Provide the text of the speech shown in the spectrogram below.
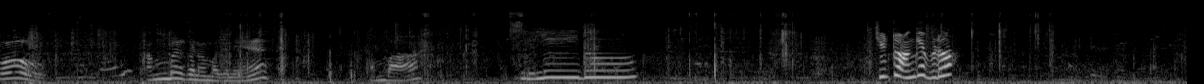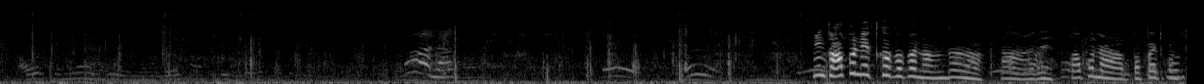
ಓ ಕಂಬಗಳ ಕಣ ಮಗನೇ. ಕಂಬ. ಎಲ್ಲಿ ಇದು ಚಿಂಟು ಹಂಗೆ ಬಿಡು. ನಿನ್ ಪಾಪನ ಎತ್ಕೋ ಪಾಪ ನಮ್ದು ಹಾ ಅದೇ. ಪಾಪನ ಪಾಪ ಎತ್ಕೊಂಡು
